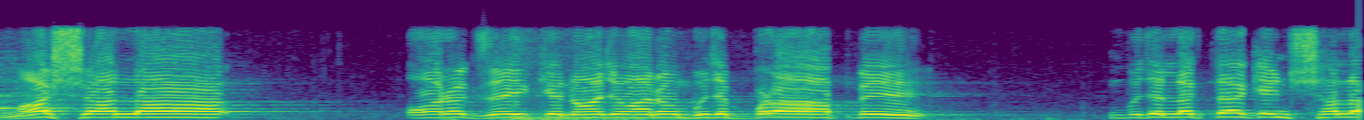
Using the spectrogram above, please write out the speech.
ماشاءاللہ اورگزئی کے نوجوانوں، مجھے بڑا آپ میں، مجھے لگتا ہے کہ انشاءاللہ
